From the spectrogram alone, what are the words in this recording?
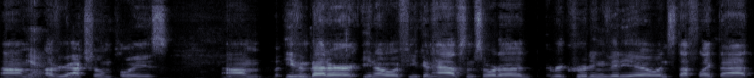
um, Yeah. of your actual employees. Um, but even better, you know, if you can have some sort of recruiting video and stuff like that,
